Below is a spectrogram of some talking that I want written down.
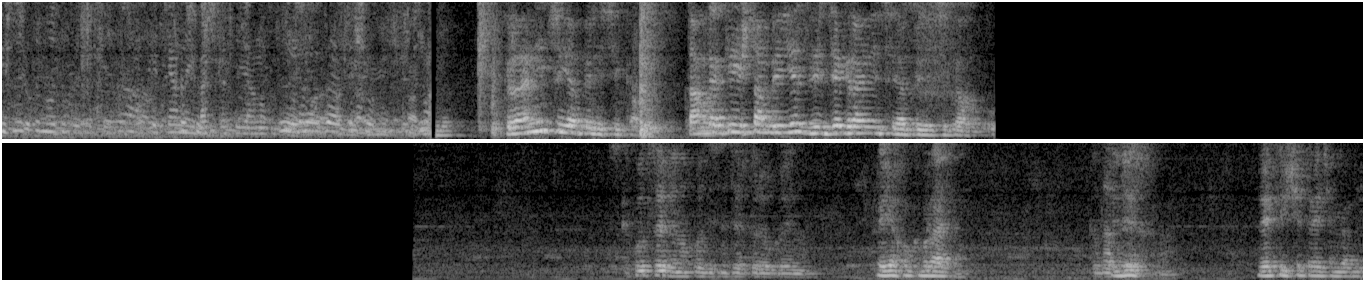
І все. Границу я пересекал. Там какие штампы есть, везде границы я пересекал. С какой целью находитесь на территории Украины? Приехал к братьям Когда Здесь. в 2003 году.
